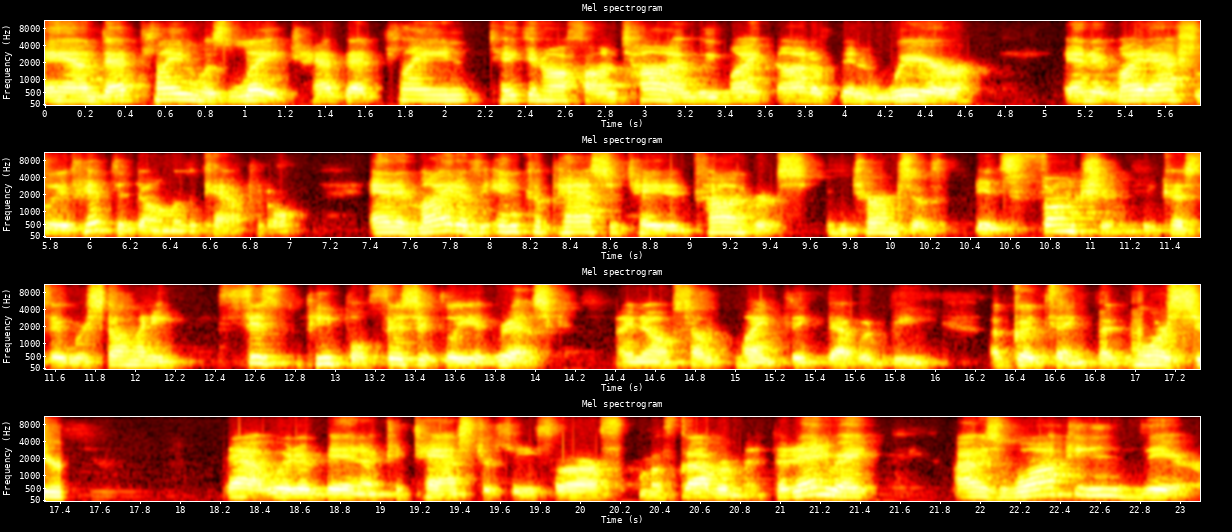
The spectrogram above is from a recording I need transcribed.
and that plane was late. Had that plane taken off on time, we might not have been aware, and it might actually have hit the dome of the Capitol. And it might have incapacitated Congress in terms of its function because there were so many phys- people physically at risk. I know some might think that would be a good thing, but more seriously, that would have been a catastrophe for our form of government. But at any rate, I was walking there.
